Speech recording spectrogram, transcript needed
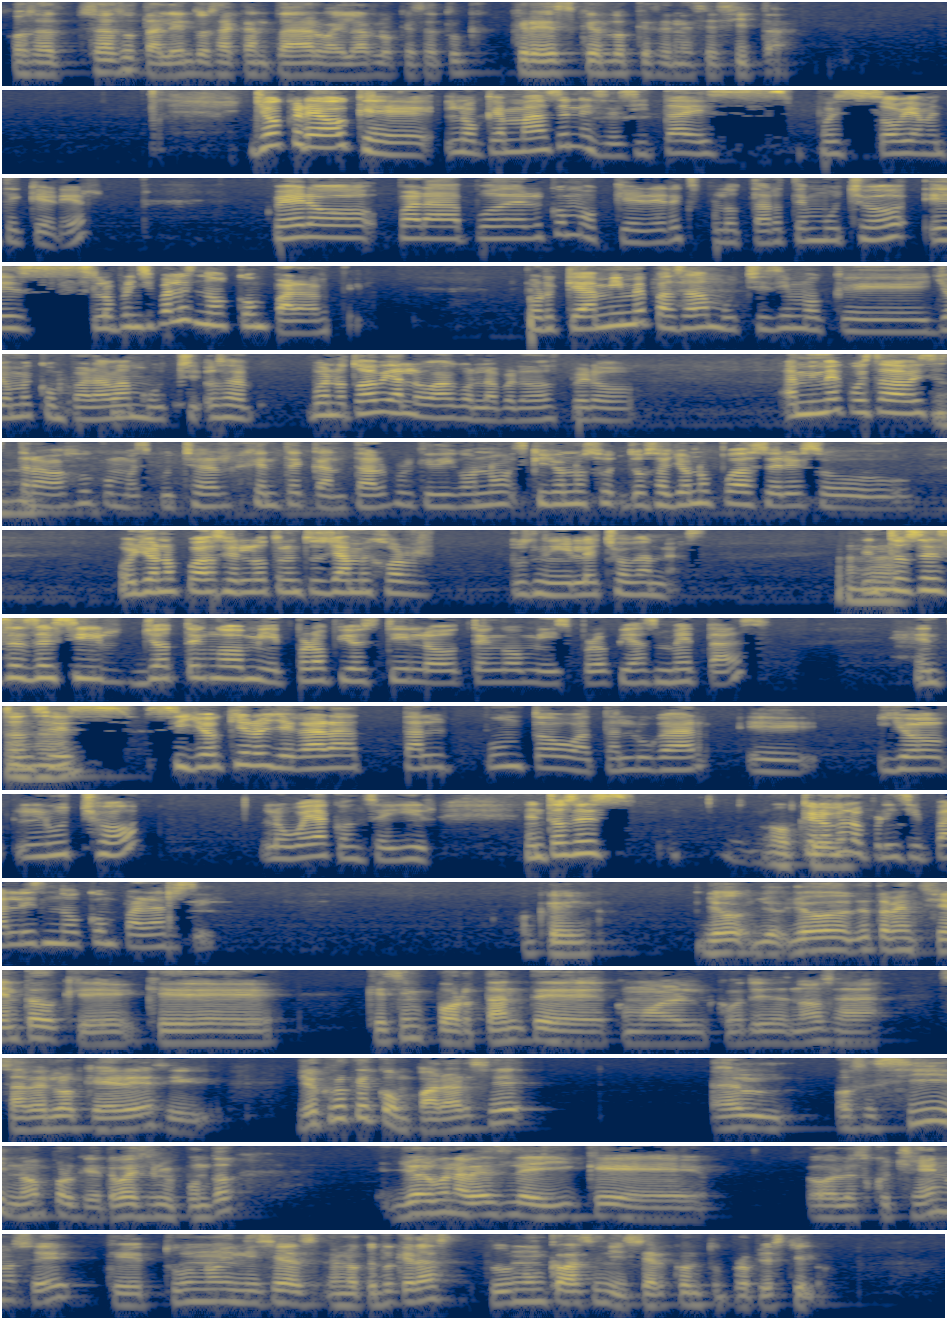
o sea, sea su talento, sea cantar, bailar, lo que sea, ¿tú crees que es lo que se necesita? Yo creo que lo que más se necesita es, pues, obviamente querer. Pero para poder como querer explotarte mucho, es lo principal es no compararte. Porque a mí me pasaba muchísimo que yo me comparaba mucho, o sea, bueno, todavía lo hago, la verdad, pero a mí me cuesta a veces trabajo como escuchar gente cantar porque digo, no, es que yo no soy, o sea, yo no puedo hacer eso o yo no puedo hacer lo otro, entonces ya mejor pues ni le echo ganas. Entonces, es decir, yo tengo mi propio estilo, tengo mis propias metas. Entonces, si yo quiero llegar a tal punto o a tal lugar, eh, yo lucho, lo voy a conseguir. Entonces, creo que lo principal es no compararse. Ok. Yo, yo, yo, yo también siento que, que, que es importante, como, el, como tú dices, ¿no? O sea, saber lo que eres y yo creo que compararse, el, o sea, sí, ¿no? Porque te voy a decir mi punto. Yo alguna vez leí que, o lo escuché, no sé, que tú no inicias, en lo que tú quieras, tú nunca vas a iniciar con tu propio estilo.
